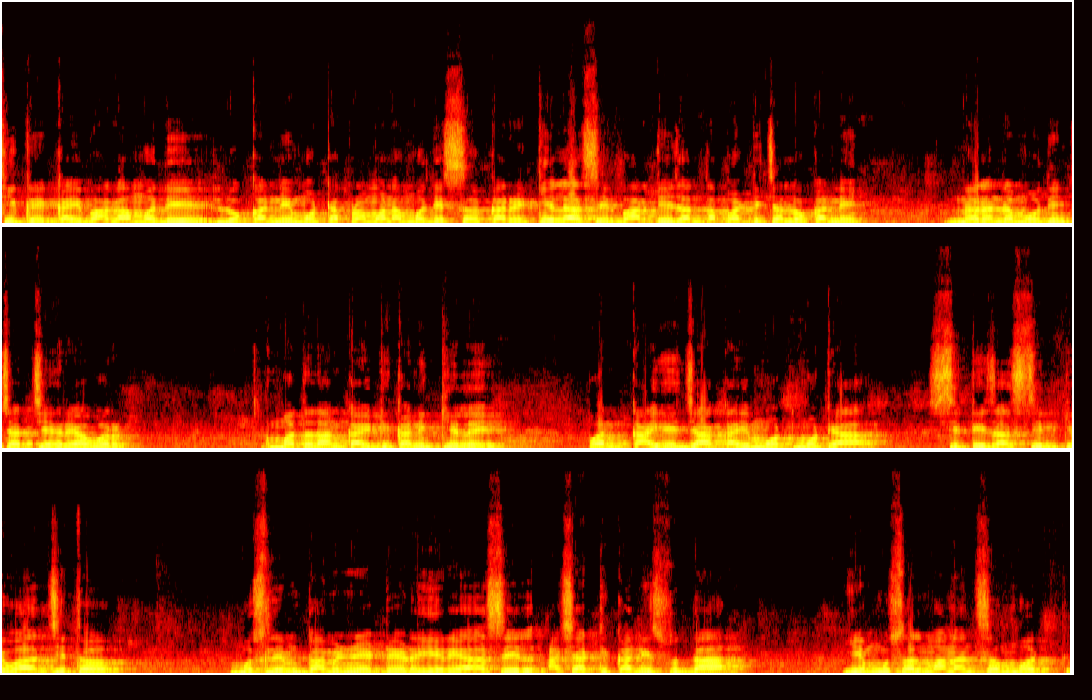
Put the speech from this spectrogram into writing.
ठीक आहे काही भागामध्ये लोकांनी मोठ्या प्रमाणामध्ये सहकार्य केलं असेल. भारतीय जनता पार्टीच्या लोकांनी नरेंद्र मोदींच्या चेहऱ्यावर मतदान काही ठिकाणी केलं आहे पण काही ज्या काही मोठमोठ्या सिटीज असतील किंवा जिथं मुस्लिम डॉमिनेटेड एरिया असेल अशा ठिकाणी सुद्धा हे मुसलमानांचं मत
